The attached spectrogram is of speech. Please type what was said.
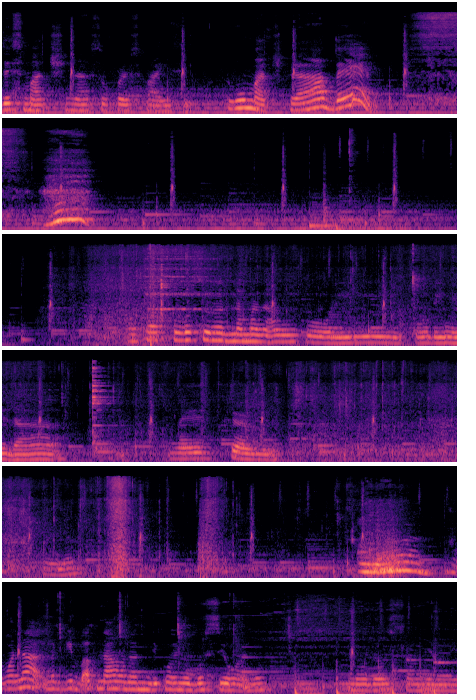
this much na super spicy. Too much. Grabe! At tapos sunod naman ang puri. Puri nila. With curry. Ayan. Ayan. Wala. Nag-give up na ako na hindi ko inubos yung ano, noodles yan ngayon.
